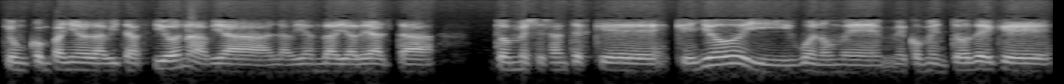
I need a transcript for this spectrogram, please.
que un compañero de habitación había, le habían dado ya de alta dos meses antes que, que yo y bueno, me, me comentó de que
